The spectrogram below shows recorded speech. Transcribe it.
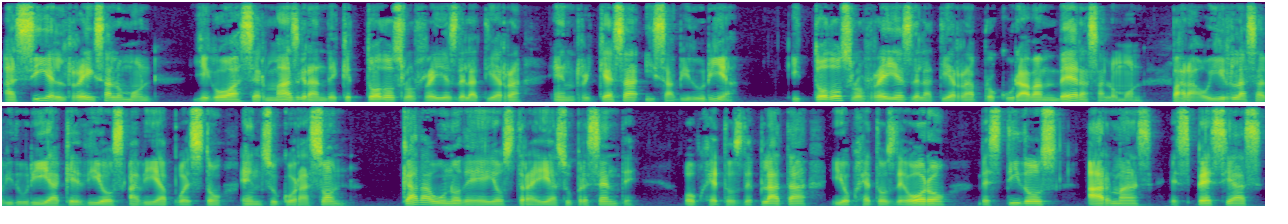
Así el rey Salomón llegó a ser más grande que todos los reyes de la tierra en riqueza y sabiduría, y todos los reyes de la tierra procuraban ver a Salomón para oír la sabiduría que Dios había puesto en su corazón. Cada uno de ellos traía su presente, objetos de plata y objetos de oro, vestidos, armas, especias,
